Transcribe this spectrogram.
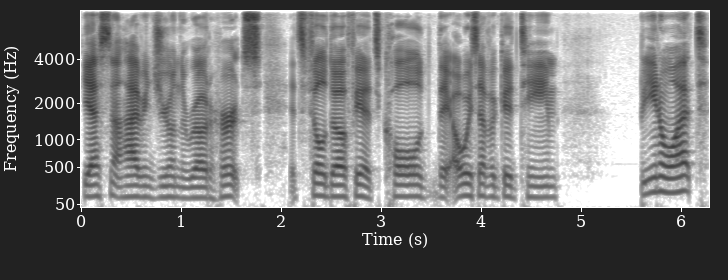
Yes, not having Drew on the road hurts. It's Philadelphia. It's cold. They always have a good team. But you know what?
